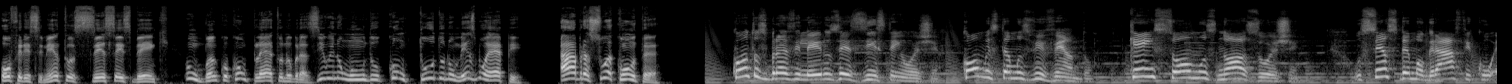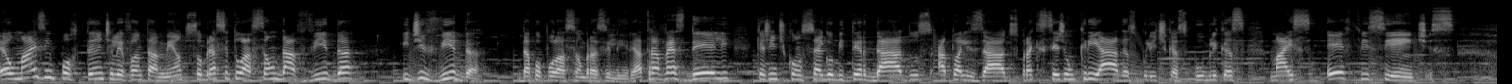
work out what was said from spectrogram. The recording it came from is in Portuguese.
Oferecimento C6 Bank, um banco completo no Brasil e no mundo, com tudo no mesmo app. Abra sua conta. Quantos brasileiros existem hoje? Como estamos vivendo? Quem somos nós hoje? O censo demográfico é o mais importante levantamento sobre a situação da vida e de vida da população brasileira. É através dele que a gente consegue obter dados atualizados para que sejam criadas políticas públicas mais eficientes.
